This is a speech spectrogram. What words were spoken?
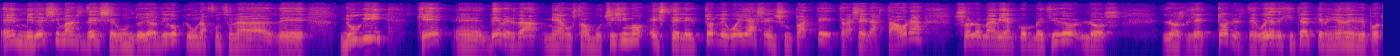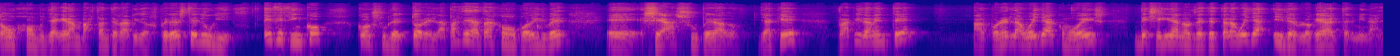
en milésimas de segundo. Ya os digo que una funcionalidad de Dugi que eh, de verdad me ha gustado muchísimo este lector de huellas en su parte trasera. Hasta ahora solo me habían convencido los, los lectores de huella digital que venían en el botón Home, ya que eran bastante rápidos. Pero este Dugi F5 con su lector en la parte de atrás, como podéis ver, eh, se ha superado, ya que rápidamente al poner la huella, como veis, de seguida nos detecta la huella y desbloquea el terminal.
